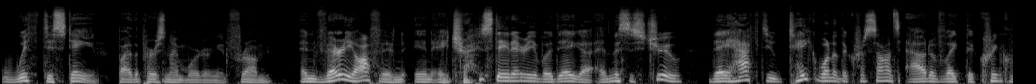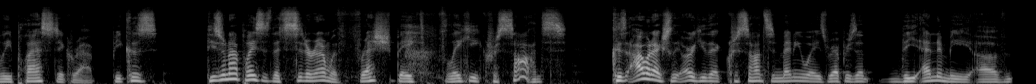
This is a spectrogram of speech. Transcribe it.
with disdain by the person I'm ordering it from. And very often in a tri state area bodega, and this is true, they have to take one of the croissants out of like the crinkly plastic wrap because these are not places that sit around with fresh baked flaky croissants because I would actually argue that croissants in many ways represent the enemy of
